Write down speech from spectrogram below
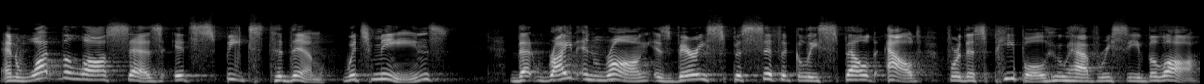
And what the law says, it speaks to them, which means that right and wrong is very specifically spelled out for this people who have received the law,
